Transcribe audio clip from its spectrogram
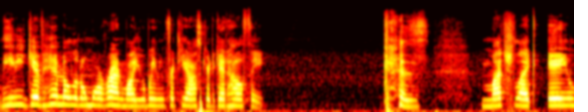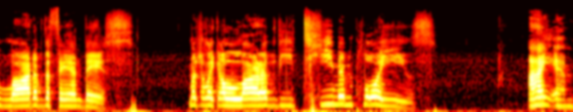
Maybe give him a little more run while you're waiting for Teoscar to get healthy. Because, much like a lot of the fan base, much like a lot of the team employees, I am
